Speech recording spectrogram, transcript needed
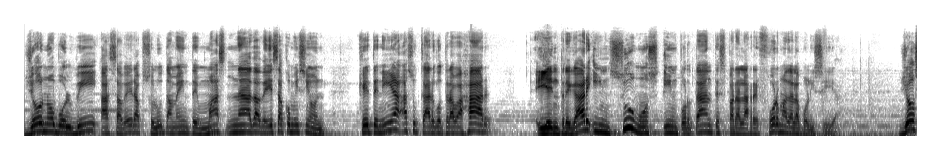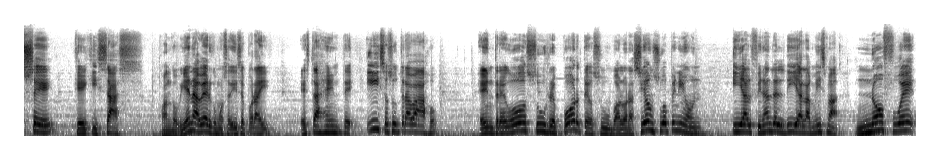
yo no volví a saber absolutamente más nada de esa comisión que tenía a su cargo trabajar y entregar insumos importantes para la reforma de la policía. Yo sé que quizás, cuando viene a ver, como se dice por ahí, esta gente hizo su trabajo, entregó su reporte o su valoración, su opinión, y al final del día la misma no fue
